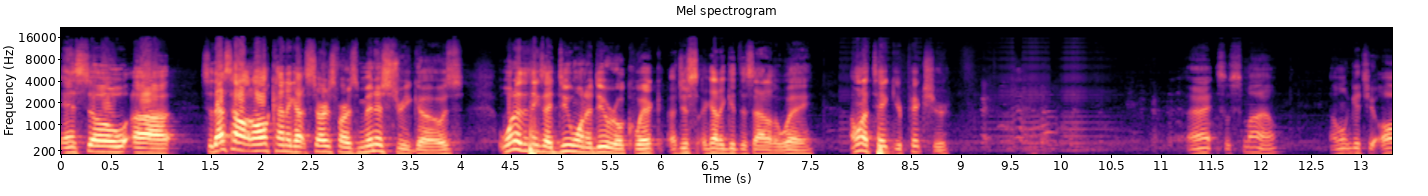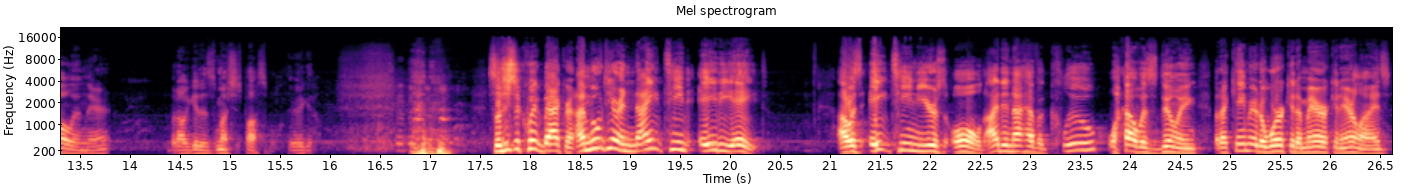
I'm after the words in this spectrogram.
and so, uh, so that's how it all kind of got started as far as ministry goes. One of the things I do want to do real quick, I just I got to get this out of the way. I want to take your picture. All right, so smile. I won't get you all in there, but I'll get as much as possible. There you go. so just a quick background. I moved here in 1988. I was 18 years old. I did not have a clue what I was doing, but I came here to work at American Airlines.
